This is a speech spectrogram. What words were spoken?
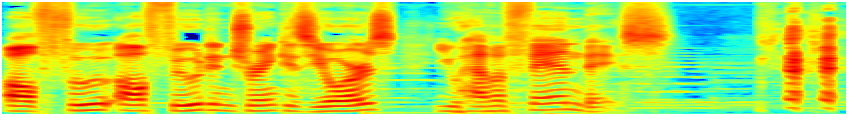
All food, all food and drink is yours. You have a fan base.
